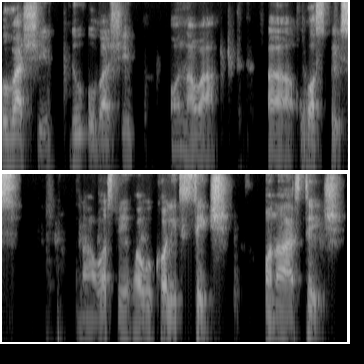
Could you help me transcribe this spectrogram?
do oval shape on our uh, workspace. On our workspace, or we call it stage, on our stage.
